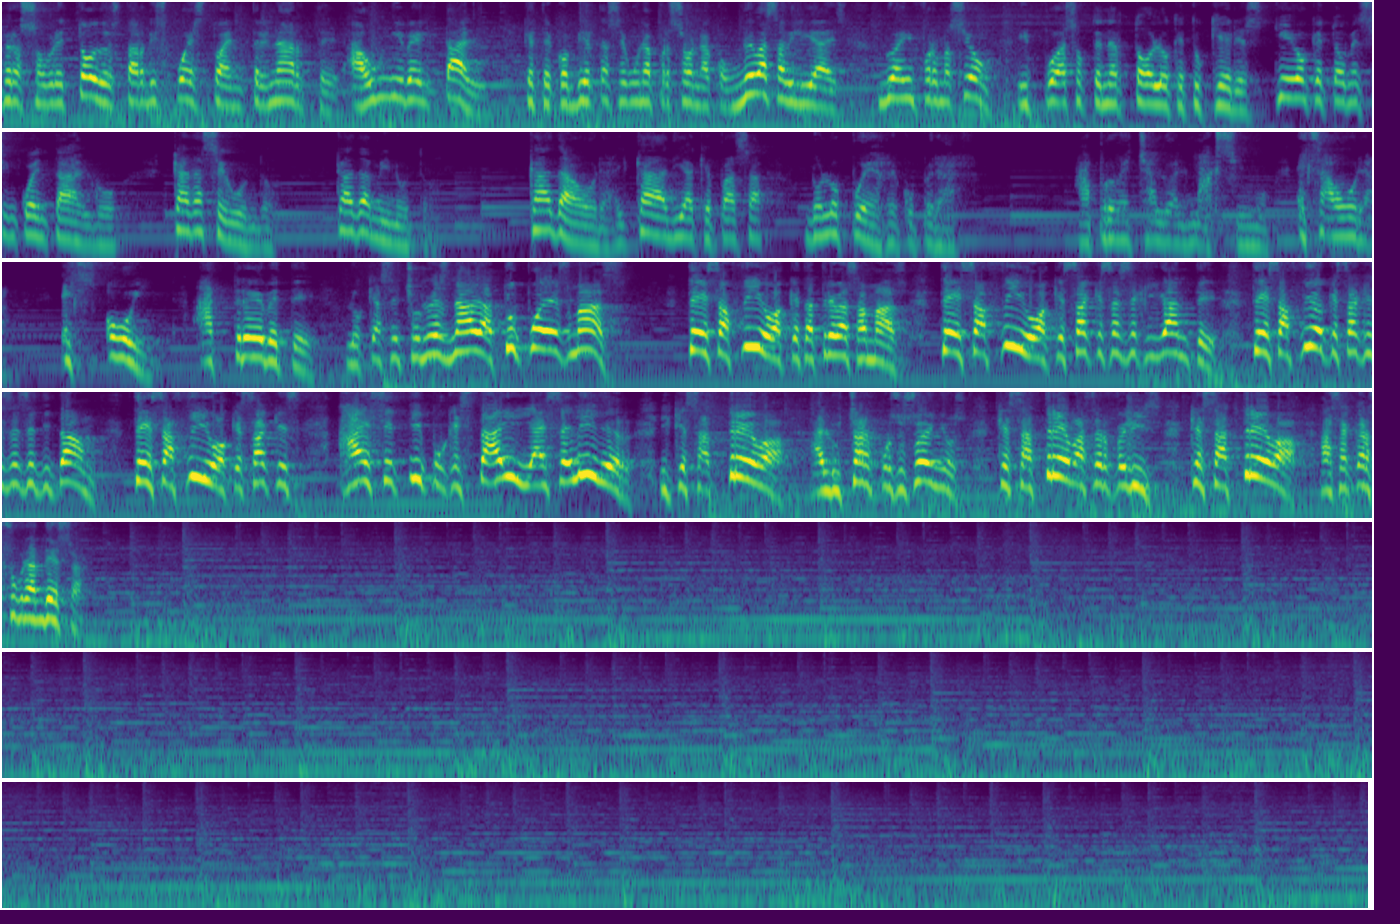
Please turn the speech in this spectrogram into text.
pero sobre todo estar dispuesto a entrenarte a un nivel tal que te conviertas en una persona con nuevas habilidades, nueva información y puedas obtener todo lo que tú quieres. Quiero que tomes en cuenta algo. Cada segundo, cada minuto, cada hora y cada día que pasa no lo puedes recuperar. Aprovechalo al máximo. Es ahora, es hoy. Atrévete. Lo que has hecho no es nada. Tú puedes más. Te desafío a que te atrevas a más. Te desafío a que saques a ese gigante. Te desafío a que saques a ese titán. Te desafío a que saques a ese tipo que está ahí, a ese líder, y que se atreva a luchar por sus sueños, que se atreva a ser feliz, que se atreva a sacar su grandeza.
